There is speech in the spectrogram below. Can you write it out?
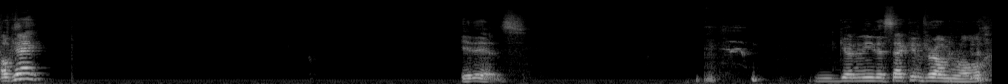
Okay. It is. Gonna need a second drum roll.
